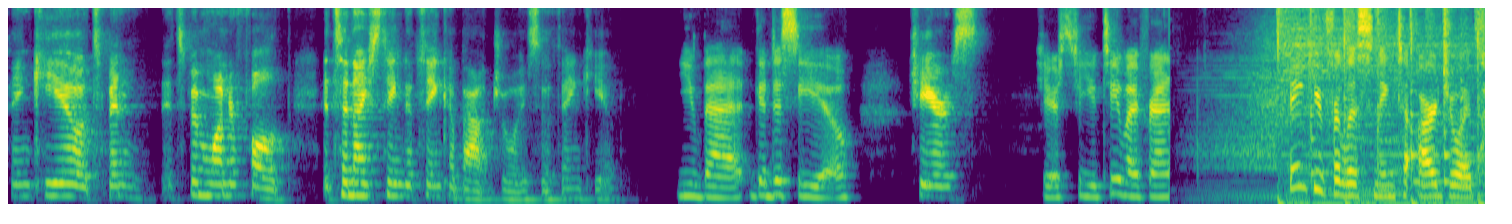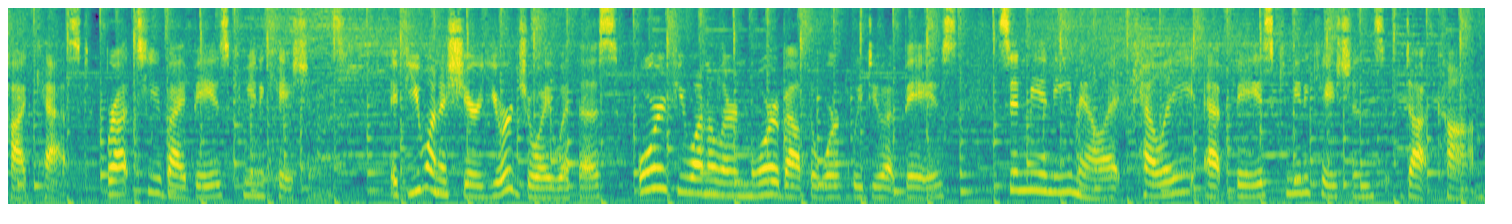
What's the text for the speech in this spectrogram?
Thank you. It's been it's been wonderful. It's a nice thing to think about, Joy. So thank you. You bet. Good to see you. Cheers. Cheers to you too, my friend. Thank you for listening to Our Joy podcast, brought to you by Baise Communications. If you want to share your joy with us, or if you want to learn more about the work we do at Baise, send me an email at kelly at baisecommunications.com.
